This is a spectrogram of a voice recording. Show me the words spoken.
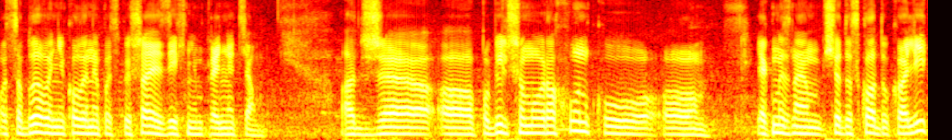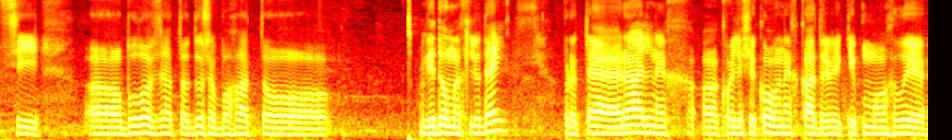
особливо ніколи не поспішає з їхнім прийняттям. Адже по більшому рахунку, як ми знаємо, щодо складу коаліції е, було взято дуже багато відомих людей, проте реальних е, кваліфікованих кадрів, які б могли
